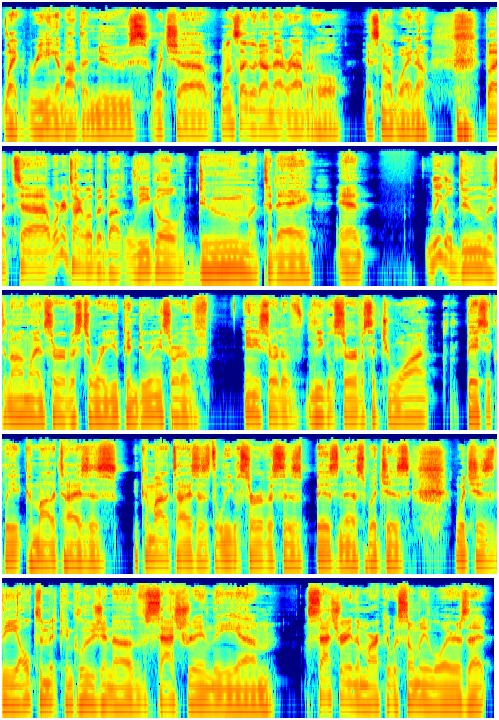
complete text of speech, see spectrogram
like reading about the news. Which uh, once I go down that rabbit hole, it's no bueno. But uh, we're going to talk a little bit about legal doom today and Legal Doom is an online service to where you can do any sort of any sort of legal service that you want. Basically, it commoditizes commoditizes the legal services business, which is which is the ultimate conclusion of saturating the um, saturating the market with so many lawyers that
